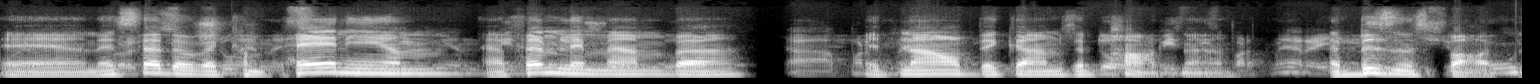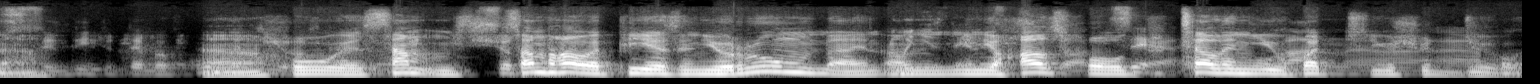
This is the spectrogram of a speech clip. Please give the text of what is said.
And instead of a companion, a family member, it now becomes a partner, a business partner, uh, who is some somehow appears in your room and uh, in your household, telling you what you should do.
